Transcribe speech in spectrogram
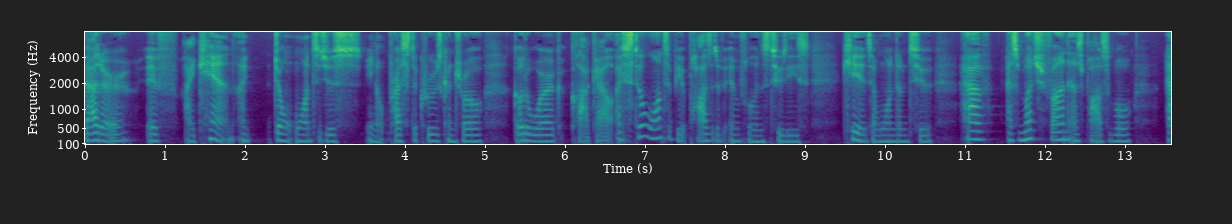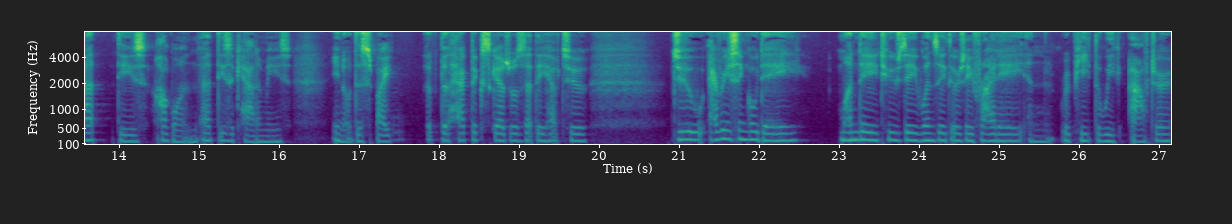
better if I can. I don't want to just, you know, press the cruise control, go to work, clock out. I still want to be a positive influence to these kids. I want them to have as much fun as possible at these hagwon, at these academies, you know, despite the hectic schedules that they have to do every single day Monday, Tuesday, Wednesday, Thursday, Friday, and repeat the week after.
